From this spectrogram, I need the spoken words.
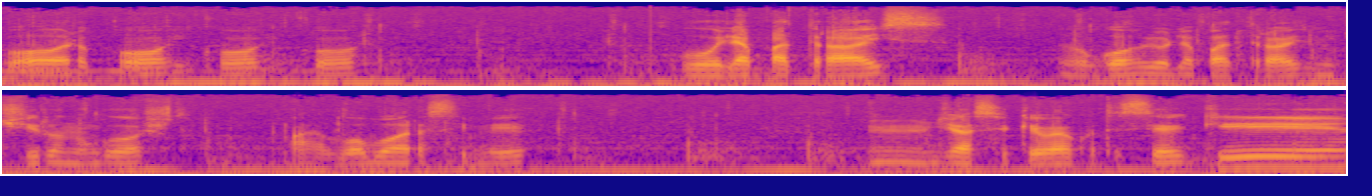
Bora, corre, corre, corre. Vou olhar pra trás. Eu gosto de olhar pra trás, mentira, eu não gosto. Mas vou embora assim mesmo. Hum, já sei o que vai acontecer aqui.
